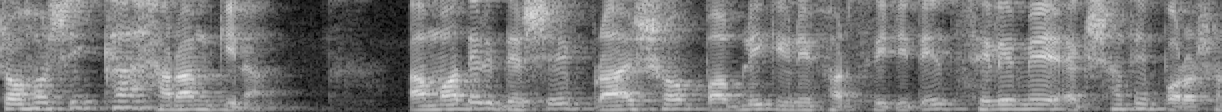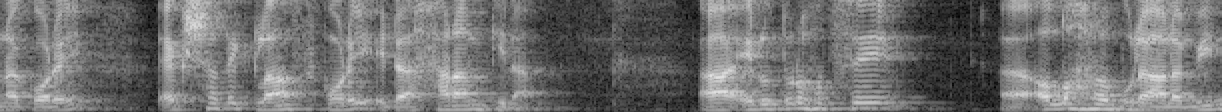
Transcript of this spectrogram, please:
সহশিক্ষা হারাম কিনা? আমাদের দেশে প্রায় সব পাবলিক ইউনিভার্সিটিতে ছেলে মেয়ে একসাথে পড়াশোনা করে, একসাথে ক্লাস করে, এটা হারাম কিনা? এর উত্তর হচ্ছে আল্লাহ রবুল আলমিন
